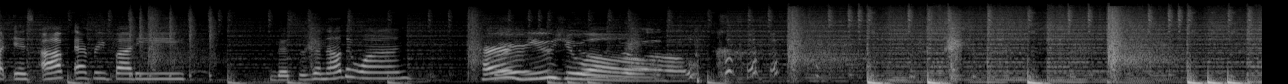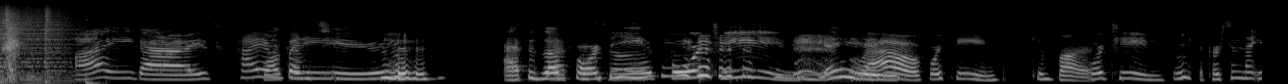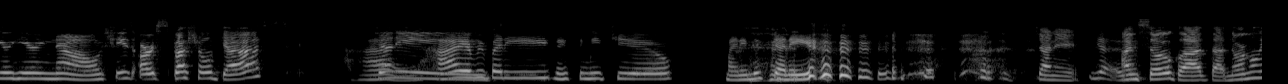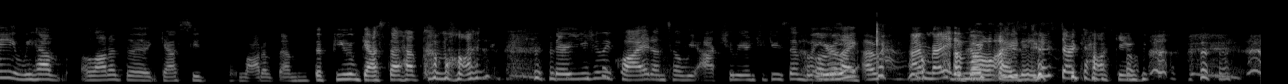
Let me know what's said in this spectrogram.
What is up, everybody? This is another one. Per, Per usual. Hi, guys. Hi, Welcome everybody. to episode 14. 14. Yay. Wow, 14. Kim far. 14. The person that you're hearing now, she's our special guest. Hi. Jenny. Hi, everybody. Nice to meet you. My name is Jenny. Jenny, yes. I'm so glad that normally we have a lot of the guests who a lot of them, the few guests that have come on, they're usually quiet until we actually introduce them. But Oh, you're really? like, I'm, I'm ready to I'm go. I'm excited. gonna start talking.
